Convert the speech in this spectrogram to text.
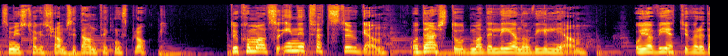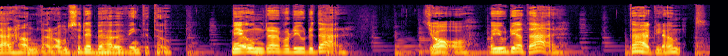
som just tagit fram sitt anteckningsblock. Du kom alltså in i tvättstugan och där stod Madeleine och William. Och jag vet ju vad det där handlar om så det behöver vi inte ta upp. Men jag undrar vad du gjorde där? Ja, vad gjorde jag där? Det har jag glömt.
